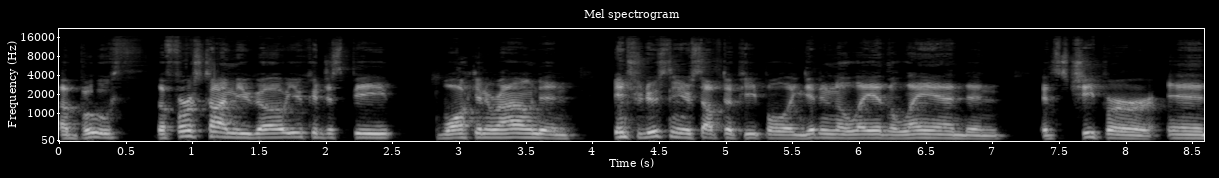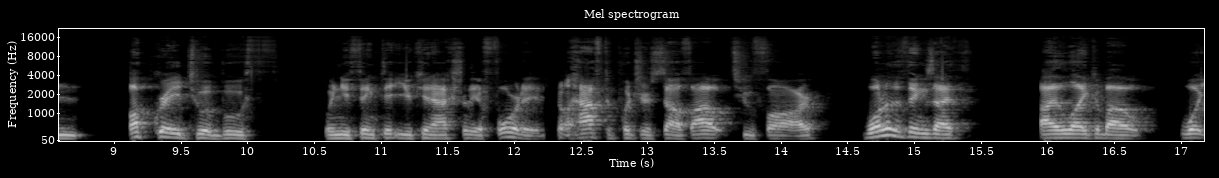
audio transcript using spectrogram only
a booth. The first time you go, you could just be walking around and introducing yourself to people and getting a lay of the land. And it's cheaper and upgrade to a booth when you think that you can actually afford it. You don't have to put yourself out too far. One of the things I I like about what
